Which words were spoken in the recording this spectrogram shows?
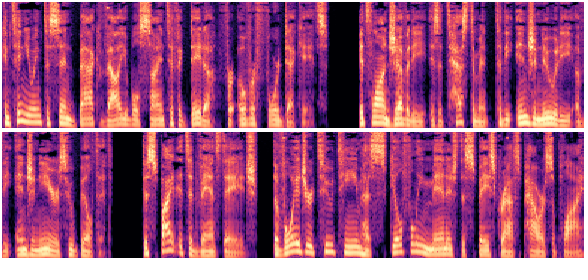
continuing to send back valuable scientific data for over four decades. Its longevity is a testament to the ingenuity of the engineers who built it. Despite its advanced age, the Voyager 2 team has skillfully managed the spacecraft's power supply,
